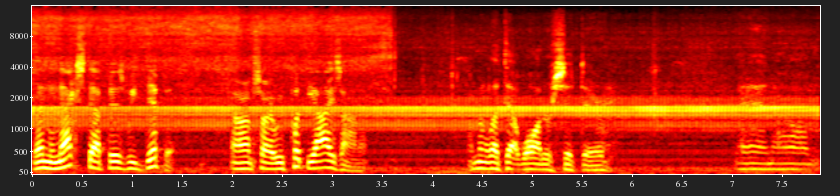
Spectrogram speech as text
Then the next step is we dip it. Or I'm sorry, we put the eyes on it. I'm gonna let that water sit there. And um,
